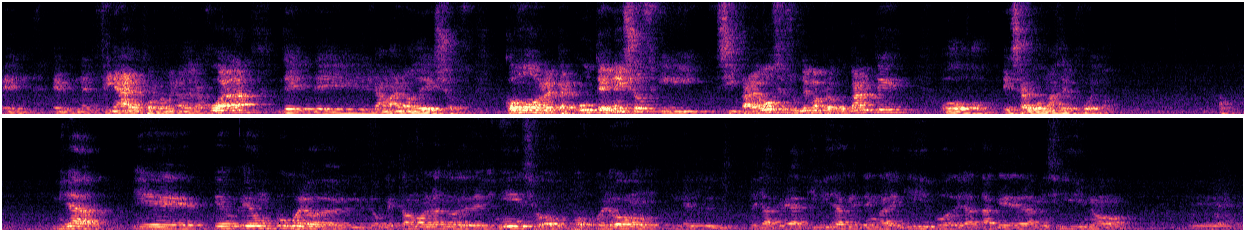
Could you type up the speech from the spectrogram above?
en, el final, por lo menos de la jugada, de, de la mano de ellos. ¿Cómo repercute en ellos y si para vos es un tema preocupante o es algo más del juego? Mirá, eh, es, un poco lo, que estamos hablando desde el inicio, post-Colón, de la creatividad que tenga el equipo, del ataque del Amicino, eh,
